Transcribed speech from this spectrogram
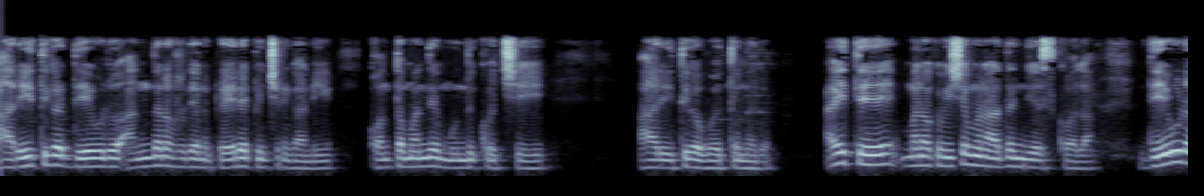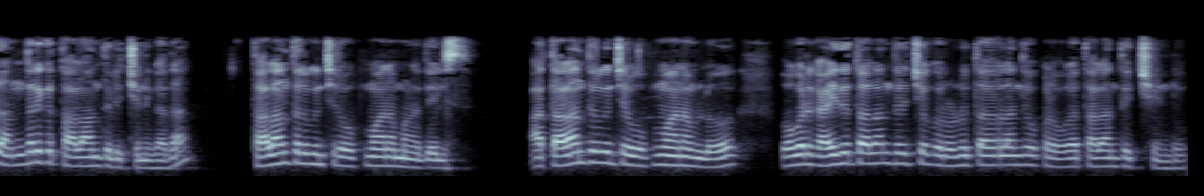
ఆ రీతిగా దేవుడు అందరి హృదయాన్ని ప్రేరేపించిన కానీ కొంతమంది ముందుకొచ్చి ఆ రీతిగా పోతున్నారు. అయితే మన ఒక విషయం మనం అర్థం చేసుకోవాలా? దేవుడు అందరికీ తలాంతులు ఇచ్చింది కదా? తలాంతుల గురించి ఉపమానం మనకు తెలుసు. ఆ తలాంతుల గురించి ఉపమానంలో ఒకరికి ఐదు తలాంతులు ఇచ్చి ఒక రెండు తలాంతి ఒక ఒక తలాంతి ఇచ్చిండు.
